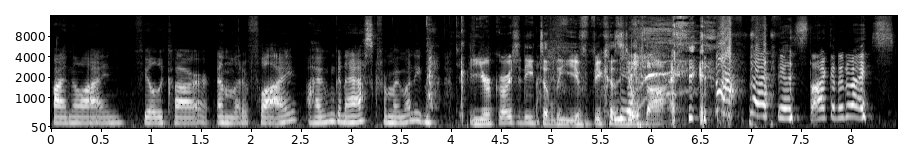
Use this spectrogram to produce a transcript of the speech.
find the line, feel the car, and let it fly, I'm going to ask for my money back. You're going to need to leave because you'll die. that is not good advice.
